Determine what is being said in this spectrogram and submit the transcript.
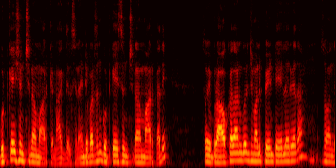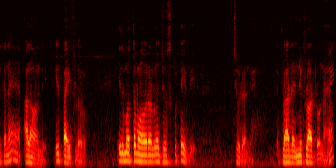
గుడ్ కేసు ఉంచిన మార్క్ నాకు తెలిసి నైంటీ పర్సెంట్ గుడ్ కేసు ఉంచిన మార్క్ అది. సో ఇప్పుడు ఆ ఒక్కదాని గురించి మళ్ళీ పెయింట్ వేయలేరు కదా. సో అందుకనే అలా ఉంది. ఇది పై ఫ్లోర్. ఇది మొత్తం ఓవరాల్గా చూసుకుంటే ఇవి. చూడండి. ఫ్లాట్ ఎన్ని ఫ్లాట్లు ఉన్నాయో.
